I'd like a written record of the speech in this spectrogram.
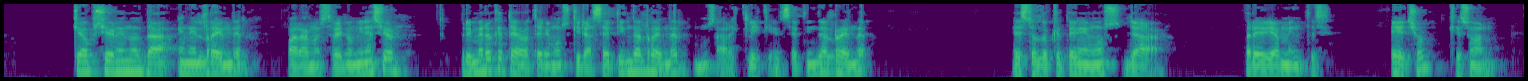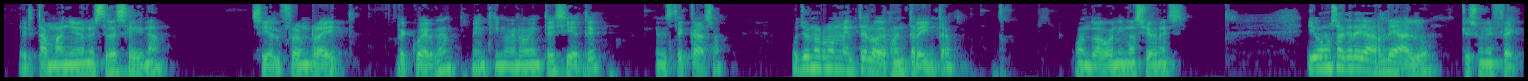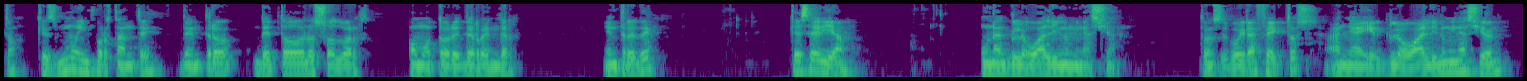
qué opciones nos da en el render para nuestra iluminación. Primero que todo tenemos que ir a Setting del render. Vamos a dar clic en Setting del render esto es lo que tenemos ya previamente hecho, que son el tamaño de nuestra escena, si el frame rate, recuerden, 2997 en este caso. Pues yo normalmente lo dejo en 30 cuando hago animaciones. Y vamos a agregarle algo que es un efecto que es muy importante dentro de todos los softwares o motores de render en 3D, que sería una global iluminación. Entonces voy a ir a efectos, añadir global iluminación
